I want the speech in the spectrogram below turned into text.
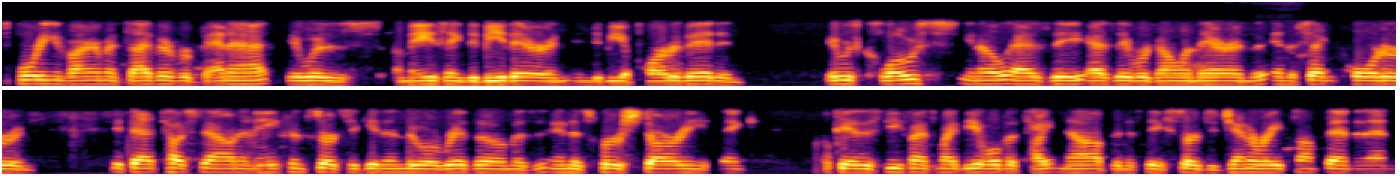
sporting environments I've ever been at. It was amazing to be there and, and to be a part of it, and it was close, you know, as they as they were going there in the in the second quarter and get that touchdown, and Nathan starts to get into a rhythm as in his first start, and you think, okay, this defense might be able to tighten up, and if they start to generate something, and then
